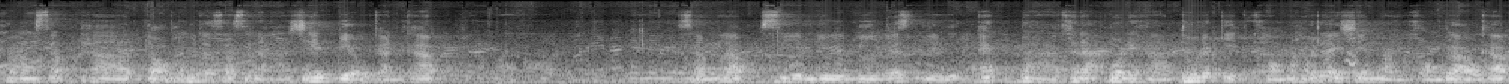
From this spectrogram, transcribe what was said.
ความศรัทธาต่อพระพุทธศาสนาเช่นเดียวกันครับสำหรับ CMU BS หรือ a c b a คณะบริหารธุรกิจของมหาวิทยาลัยเชียงใหม่ของเราครับ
